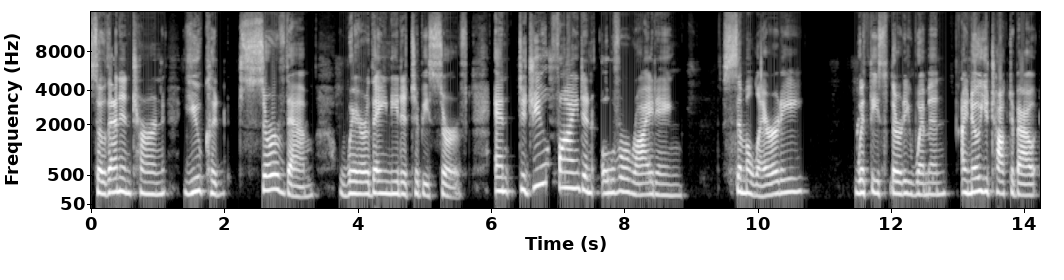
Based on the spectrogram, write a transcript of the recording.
so then, in turn, you could serve them where they needed to be served. And did you find an overriding similarity with these 30 women? I know you talked about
